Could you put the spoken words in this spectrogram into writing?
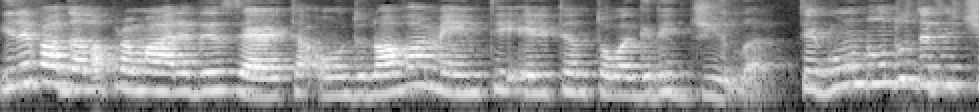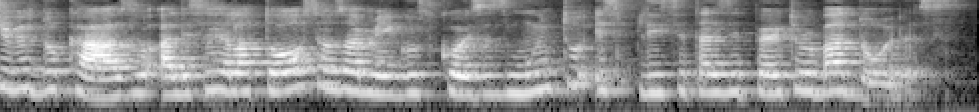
e levado ela para uma área deserta, onde novamente ele tentou agredi-la. Segundo um dos detetives do caso, Alissa relatou aos seus amigos coisas muito explícitas e perturbadoras.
